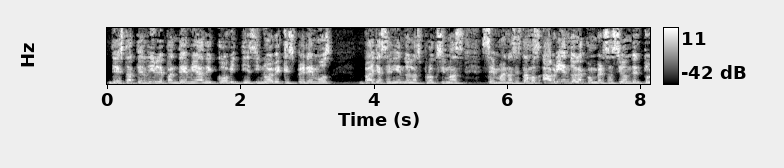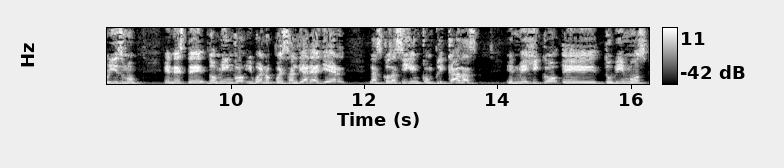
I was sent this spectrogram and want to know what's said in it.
de esta terrible pandemia de COVID-19 que esperemos vaya cediendo en las próximas semanas. Estamos abriendo la conversación del turismo en este domingo y bueno, pues al día de ayer las cosas siguen complicadas. En México eh, tuvimos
